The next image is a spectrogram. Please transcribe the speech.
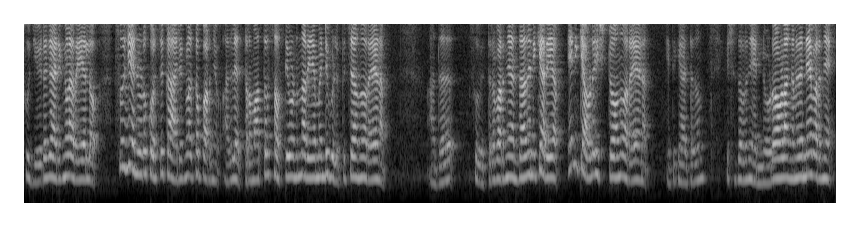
സുജിയുടെ കാര്യങ്ങൾ അറിയാലോ. സുജി എന്നോട് കുറച്ച് കാര്യങ്ങളൊക്കെ പറഞ്ഞു. അതിൽ എത്രമാത്രം സത്യമുണ്ടെന്ന് അറിയാൻ വേണ്ടി വിളിപ്പിച്ചാന്ന് പറയണം. അത് സുമിത്ര പറഞ്ഞ എന്താണെന്ന് എനിക്കറിയാം. എനിക്ക് അവളെ ഇഷ്ടമെന്ന് പറയണം. ഇത് കേട്ടതും ഇഷ്ടത്തെ പറഞ്ഞു എന്നോടും അവൾ അങ്ങനെ തന്നെയാ പറഞ്ഞേ.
